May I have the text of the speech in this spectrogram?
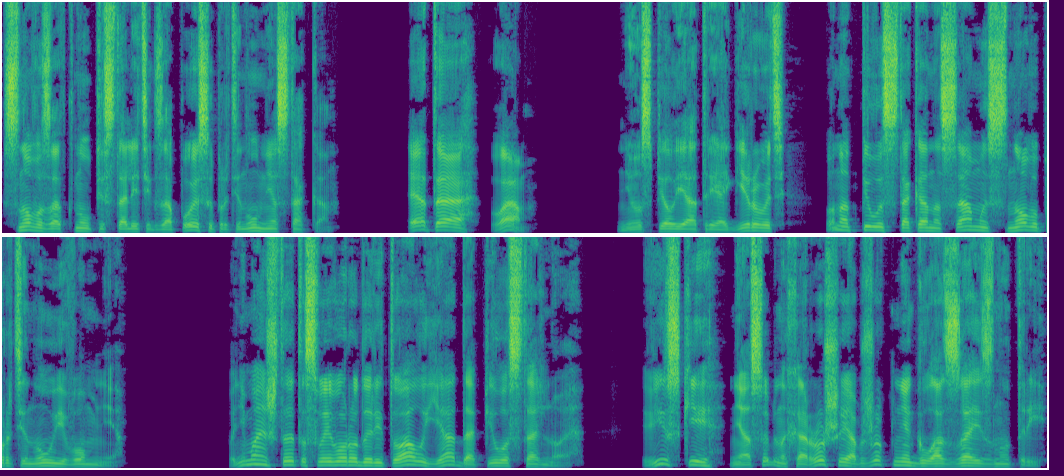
снова заткнул пистолетик за пояс и протянул мне стакан. «Это вам». Не успел я отреагировать, он отпил из стакана сам и снова протянул его мне. Понимая, что это своего рода ритуал, я допил остальное. Виски, не особенно хороший, обжег мне глаза изнутри.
